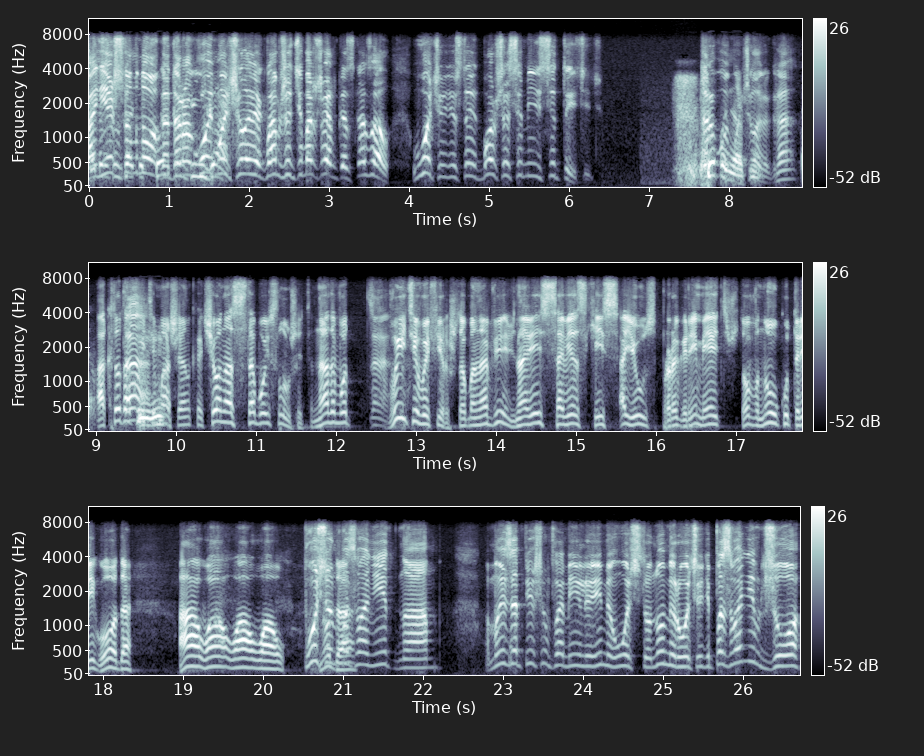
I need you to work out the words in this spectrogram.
Конечно, много, дорогой мой человек. Вам же Тимошенко сказал, в очереди стоит больше 70 тысяч. Дорогой мой человек, а? А кто да. такой Тимошенко? Чего нас с тобой слушать? Надо вот да. выйти в эфир, чтобы на весь, на весь Советский Союз прогреметь, что внуку три года, А, вау, вау, вау. Пусть Ну он да. позвонит нам. Мы запишем фамилию, имя, отчество, номер очереди, позвоним Джо,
